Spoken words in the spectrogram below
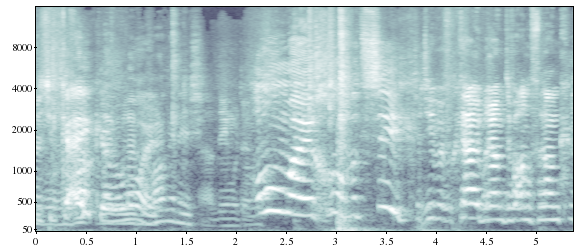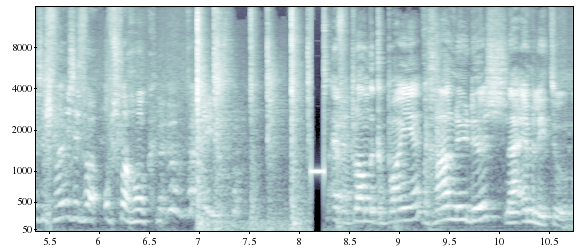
Moet je kijken, hoe mooi. Ja, dat ding moet even. Oh mijn god, wat ziek. Zit hier weer voor kruipruimte voor Anne Frank? Is dit voor, is dit voor opslaghok? Even plan de campagne. We gaan nu dus naar Emily toe.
